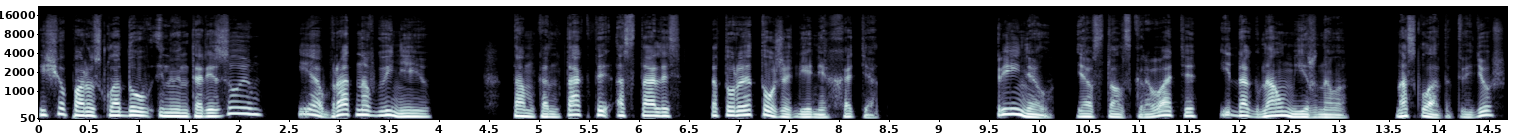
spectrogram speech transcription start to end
Еще пару складов инвентаризуем и обратно в Гвинею. Там контакты остались, которые тоже денег хотят. Принял. Я встал с кровати и догнал Мирного. На склад отведешь?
